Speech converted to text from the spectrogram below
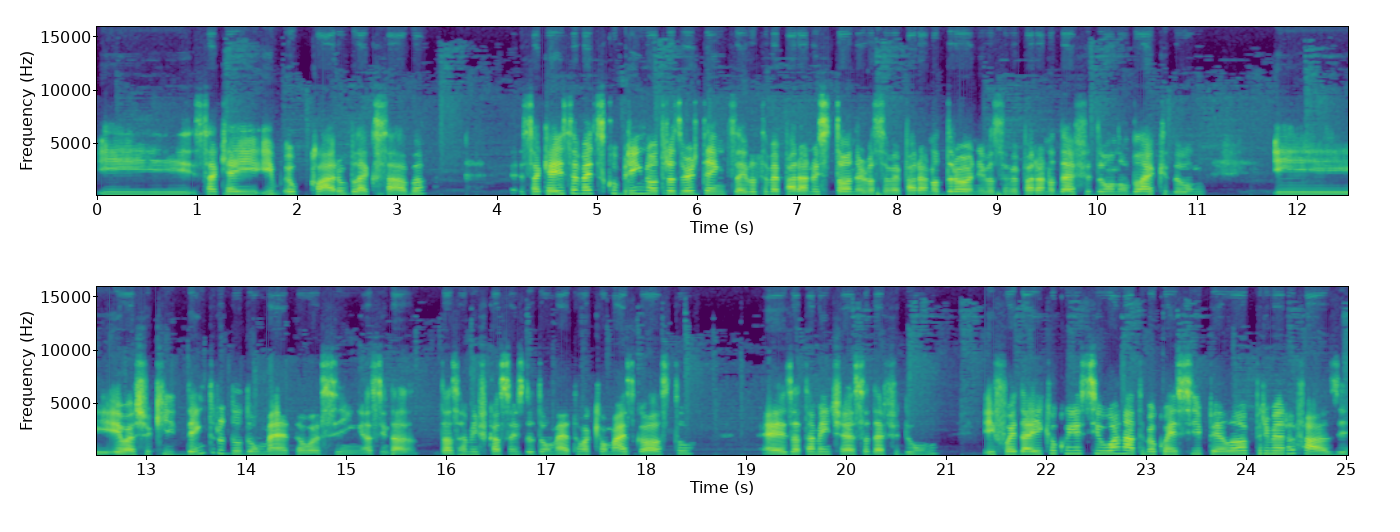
E só que aí, eu, claro, Black Sabbath. Só que aí você vai descobrindo outras vertentes. Aí você vai parar no Stoner, você vai parar no Drone, você vai parar no Death Doom, no Black Doom. E eu acho que dentro do Doom Metal, assim, assim da- das ramificações do Doom Metal, a que eu mais gosto é exatamente essa, Death Doom. E foi daí que eu conheci o Anathema. Eu conheci pela primeira fase.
